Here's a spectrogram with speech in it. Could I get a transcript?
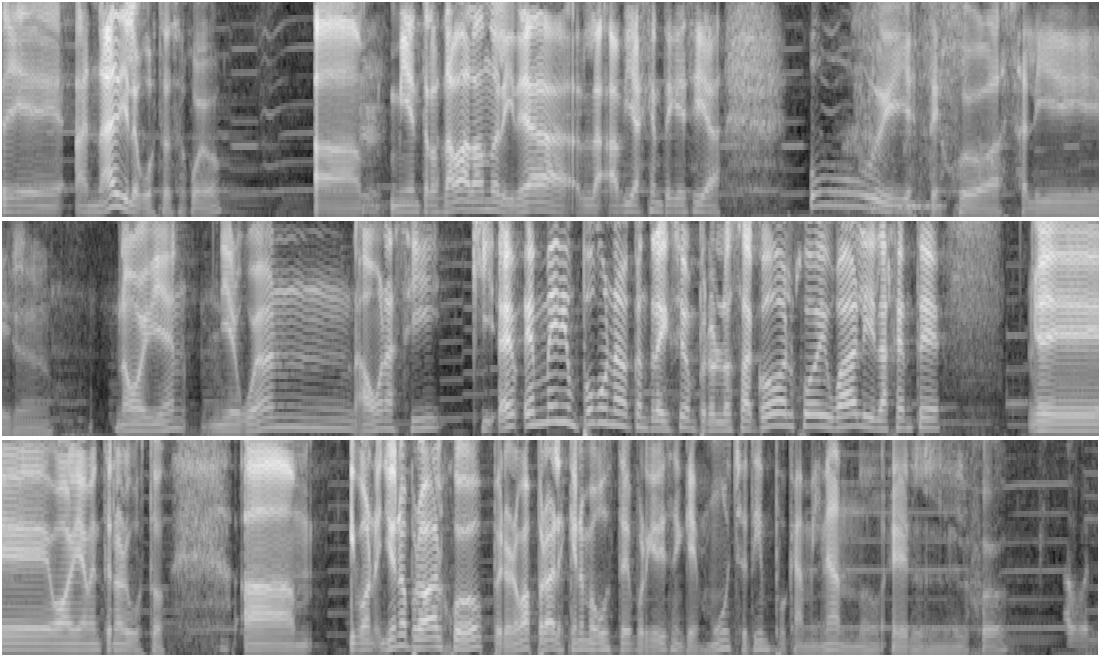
eh, a nadie le gustó ese juego. Ah, Mm. Mientras daba dando la idea, la- había gente que decía, uy, este juego va a salir no muy bien. Y el weón, aún así, es, es medio un poco una contradicción, pero lo sacó el juego igual y la gente, eh, obviamente no le gustó. Am, y bueno, yo no he probado el juego, pero lo más probable es que no me guste porque dicen que es mucho tiempo caminando el, el juego. Ah, bueno.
